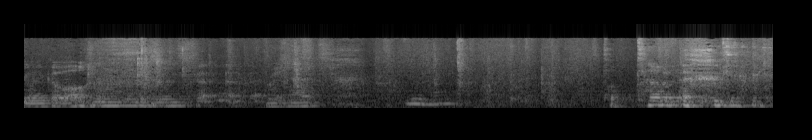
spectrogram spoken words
Szóval tűnik a val. I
